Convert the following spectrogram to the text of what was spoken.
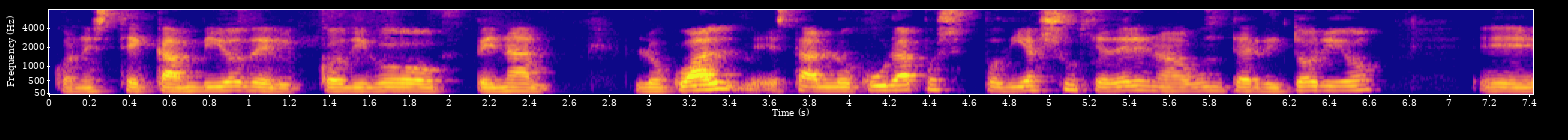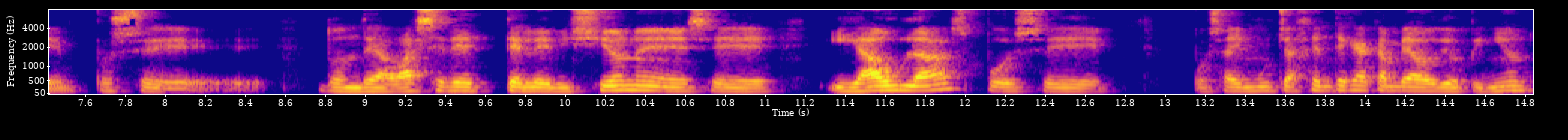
con este cambio del código penal, lo cual, esta locura, pues podía suceder en algún territorio, eh, pues eh, donde a base de televisiones eh, y aulas, pues, pues hay mucha gente que ha cambiado de opinión,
